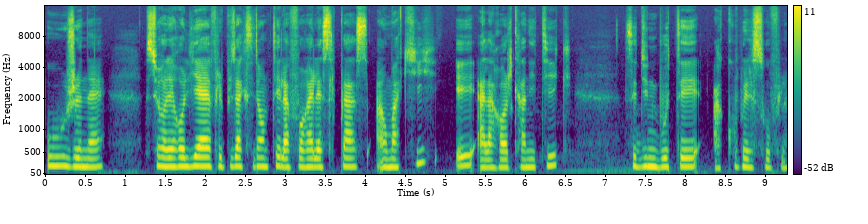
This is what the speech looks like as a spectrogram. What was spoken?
ou genêts, sur les reliefs les plus accidentés, la forêt laisse place au maquis et à la roche granitique. C'est d'une beauté à couper le souffle.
